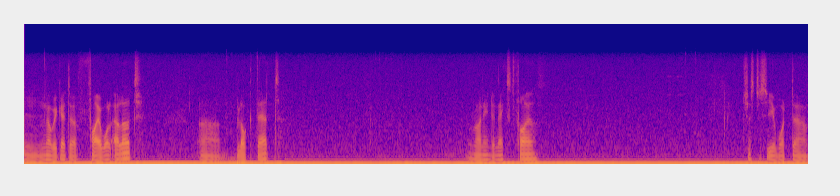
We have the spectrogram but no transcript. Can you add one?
mm, now we get a firewall alert. Uh, block that running the next file. Just to see what um,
